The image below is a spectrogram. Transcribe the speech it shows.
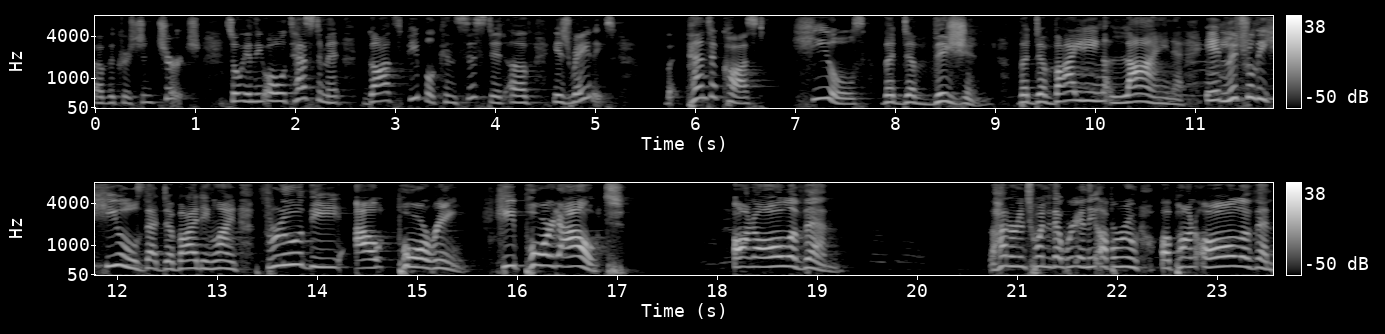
of the Christian church. So in the Old Testament, God's people consisted of Israelis. But Pentecost heals the division the dividing line. It literally heals that dividing line through the outpouring. He poured out on all of them. The 120 that were in the upper room, upon all of them.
